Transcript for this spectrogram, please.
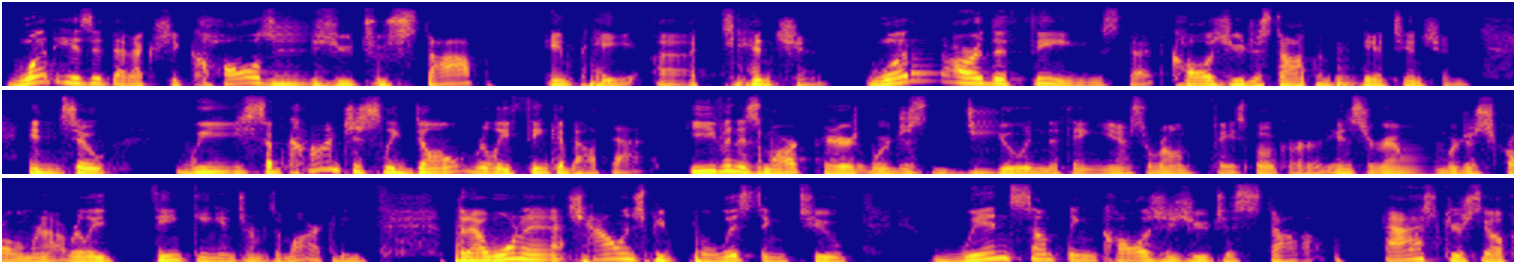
what is it that actually causes you to stop and pay attention? What are the things that cause you to stop and pay attention? And so we subconsciously don't really think about that. Even as marketers, we're just doing the thing, you know. So we're on Facebook or Instagram, we're just scrolling. We're not really thinking in terms of marketing. But I want to challenge people listening to when something causes you to stop, ask yourself,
